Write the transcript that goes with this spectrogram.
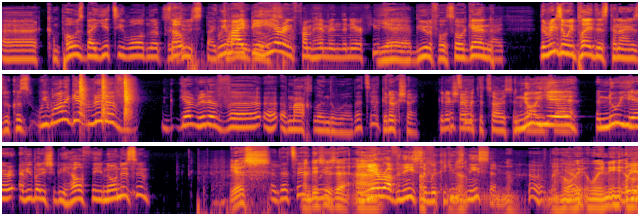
Uh, composed by Yitzi Waldner, So produced by we Donnie might be Gross. hearing from him in the near future. Yeah, beautiful. So again, Right. the reason we played this tonight is because we want to get rid of get rid of uh, uh, of Machla in the world. That's it. Genug Schein. Genug it. with the Tsaris. A new year, a new year. Everybody should be healthy. No Nissim. Yes. And that's it. And this We- is a, A uh, year of Nisim. We could use no, Nisim. no. we, We, we need. we We,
